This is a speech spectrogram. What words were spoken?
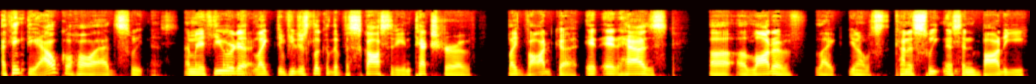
I think the alcohol adds sweetness. I mean, if you were Okay. to like, if you just look at the viscosity and texture of like vodka, it it has uh, a lot of like you know kind of sweetness and body.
